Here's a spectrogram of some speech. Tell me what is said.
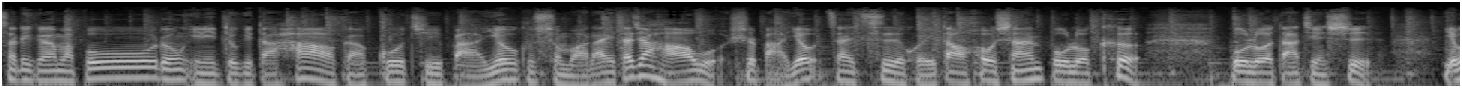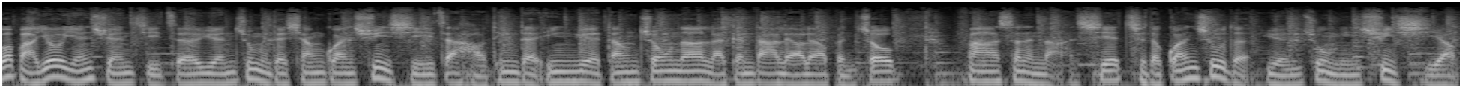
萨利格马布隆伊尼杜吉达好，噶古吉巴尤古苏马来，大家好，我是巴尤，再次回到后山部落克部落大件事，也我把又严选几则原住民的相关讯息，在好听的音乐当中呢，来跟大家聊聊本周发生了哪些值得关注的原住民讯息啊。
